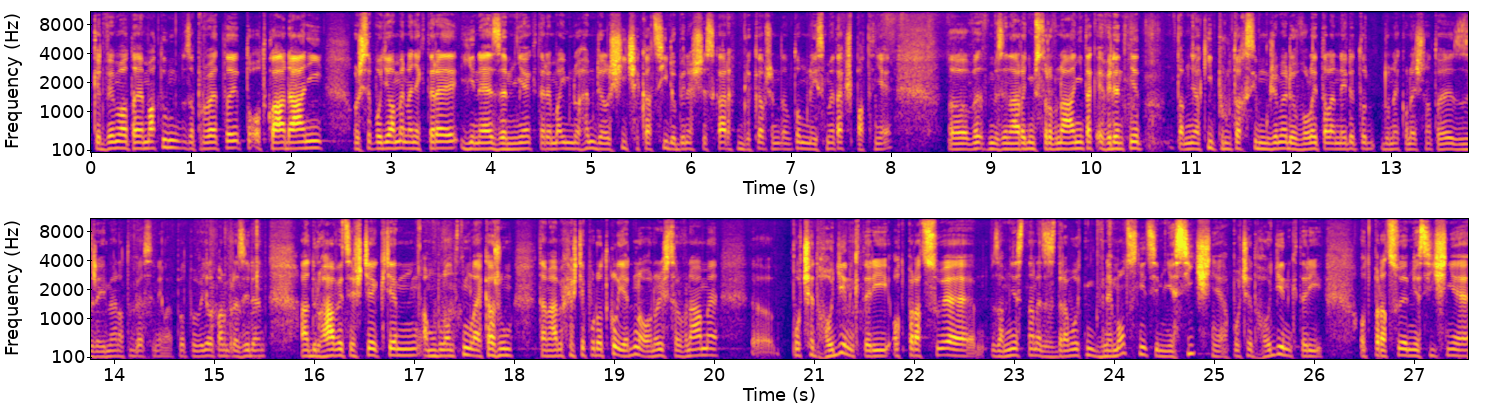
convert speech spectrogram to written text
ke dvěma tématům. Za prvé to, to odkládání, když se podíváme na některé jiné země, které mají mnohem delší čekací doby než Česká republika, protože tam tom nejsme tak špatně eh, v mezinárodním srovnání, tak evidentně tam nějaký průtah si můžeme dovolit, ale nejde to do nekonečna, to je zřejmé, na to by asi nejlépe odpověděl pan prezident. A druhá věc ještě k těm ambulantním lékařům, tam já bych ještě podotkl jedno, ono, když srovnáme eh, počet hodin, který odpracuje zaměstnanec zdravotník v nemocnici měsíčně a počet hodin, který odpracuje měsíčně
